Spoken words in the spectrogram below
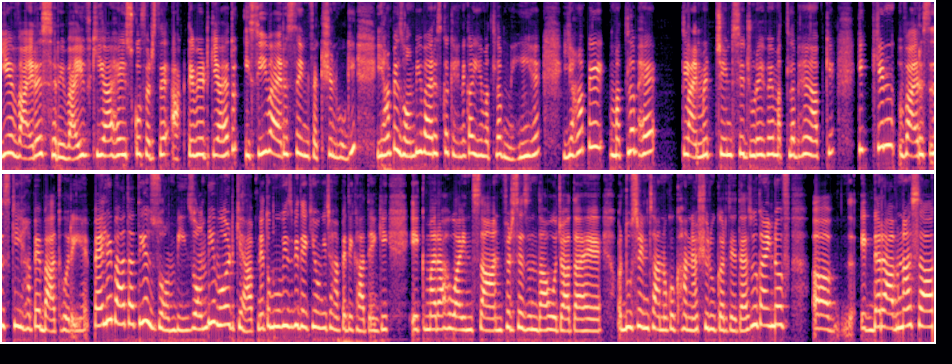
ये वायरस रिवाइव किया है, इसको फिर से एक्टिवेट किया है तो इसी वायरस से इन्फेक्शन होगी। यहाँ पे जोम्बी वायरस का कहने का ये मतलब नहीं है। यहाँ पे मतलब है क्लाइमेट चेंज से जुड़े हुए मतलब हैं आपके? कि किन वायरसेस की यहाँ पे बात हो रही है? पहली बात आती है जोम्बी जोम्बी वर्ड क्या आपने तो मूवीज़ भी देखी होंगी जहाँ पे दिखाते हैं कि एक मरा हुआ इंसान फिर से ज़िंदा हो जाता है और दूसरे इंसानों को खाना शुरू कर देता है। सो काइंड ऑफ़ एक डरावना सा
